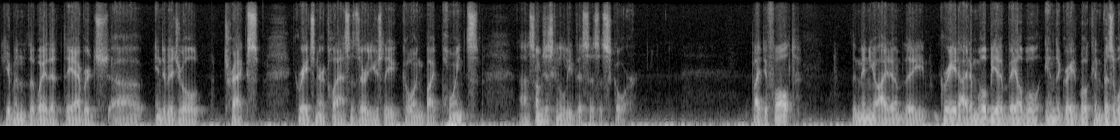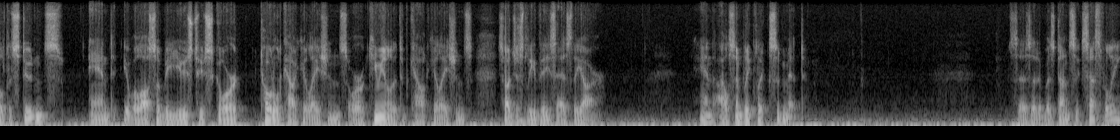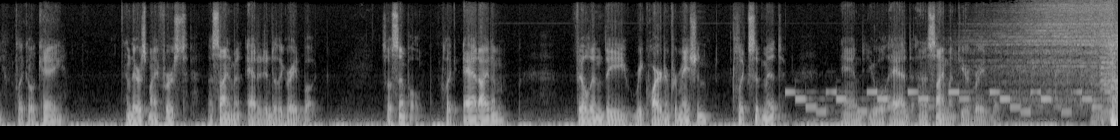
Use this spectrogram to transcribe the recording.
given the way that the average uh, individual tracks grades in their classes, they're usually going by points. Uh, so I'm just going to leave this as a score. By default, the menu item, the grade item will be available in the gradebook and visible to students, and it will also be used to score total calculations or cumulative calculations, so I'll just leave these as they are. And I'll simply click Submit says that it was done successfully. Click OK. And there's my first assignment added into the gradebook. So simple. Click Add Item, fill in the required information, click Submit, and you will add an assignment to your gradebook.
